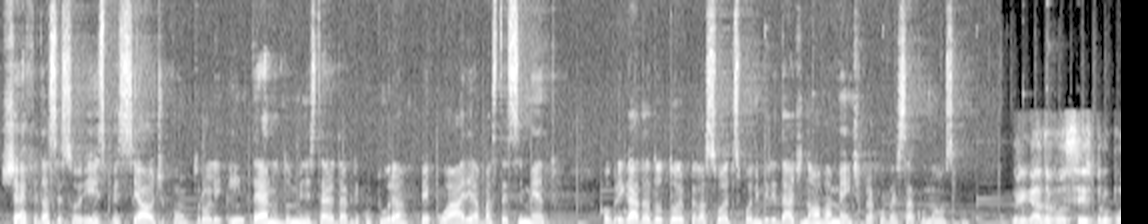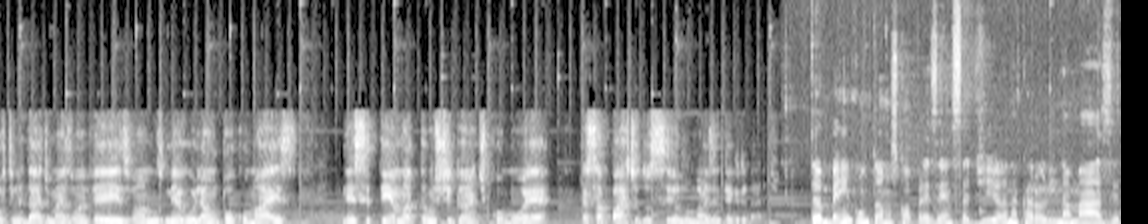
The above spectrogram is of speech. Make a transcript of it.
chefe da Assessoria Especial de Controle Interno do Ministério da Agricultura, Pecuária e Abastecimento. Obrigada, doutor, pela sua disponibilidade novamente para conversar conosco. Obrigado a vocês pela oportunidade mais uma vez. Vamos mergulhar um pouco mais nesse tema tão instigante como é essa parte do selo Mais Integridade. Também contamos com a presença de Ana Carolina Mazer,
